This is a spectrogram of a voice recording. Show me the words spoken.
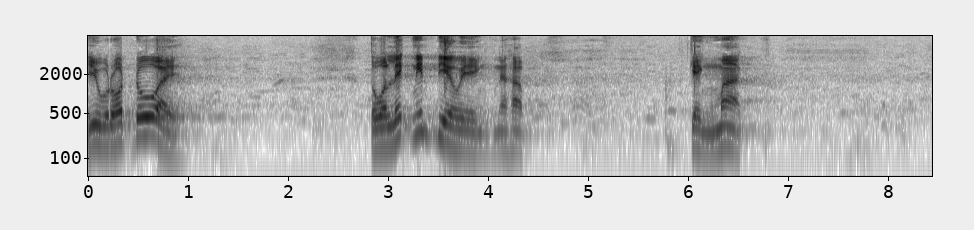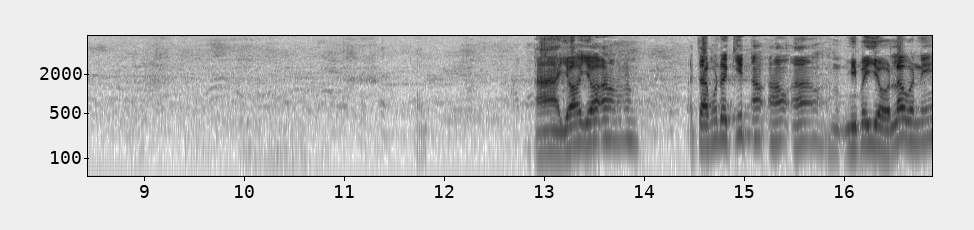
หิ้วรถด้วย ตัวเล็กนิดเดียวเองนะครับ เก่งมาก อ่าย่อย่อเอาอาอาจารย์มุดกิจเอาเอาเอามีประโยชน์แล้ววันนี้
